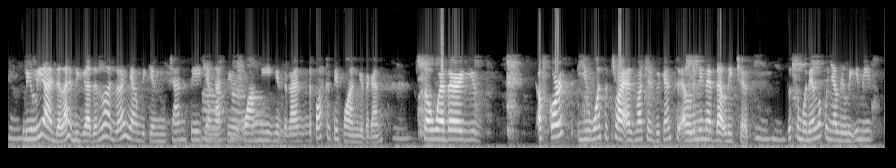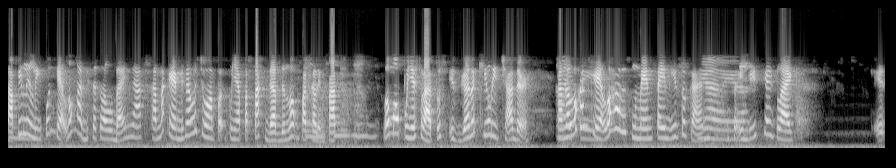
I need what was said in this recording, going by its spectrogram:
Hmm. Lily adalah di garden lo adalah yang bikin cantik, yang Ah, ngasih ah, wangi gitu kan. The positive one gitu kan. Hmm. So whether you of course you want to try as much as you can to eliminate that leeches. Mhm. Terus kemudian lo punya lili ini, tapi lili pun kayak lo nggak bisa terlalu banyak karena kayak misalnya lo cuma pe- punya petak garden lo 4 kali 4 Mhm. lo mau punya 100 it's gonna kill each other karena I lo kan see. kayak lo harus nge-maintain itu kan Yeah, so yeah. in this case like it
